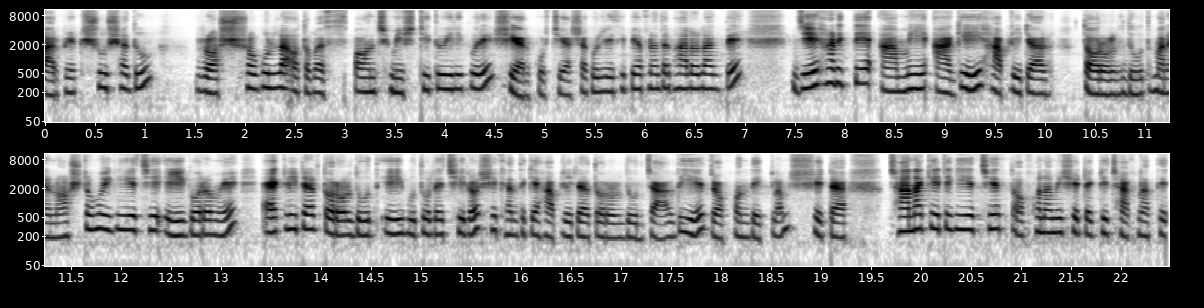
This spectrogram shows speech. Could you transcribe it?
পারফেক্ট সুস্বাদু রসগোল্লা অথবা স্পঞ্জ মিষ্টি তৈরি করে শেয়ার করছি। আশা করি রেসিপি আপনাদের ভালো লাগবে। যে হাঁড়িতে আমি আগেই হাফ লিটার তরল দুধ। মানে নষ্ট হয়ে গিয়েছে এই গরমে। এক লিটার তরল দুধ এই বোতলে ছিল। সেখান থেকে হাফ লিটার তরল দুধ জাল দিয়ে যখন দেখলাম সেটা ছানা কেটে গিয়েছে, তখন আমি সেটা একটি ছাকনাতে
